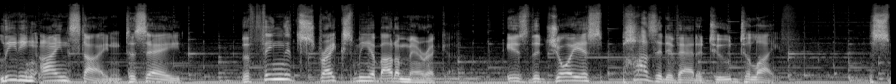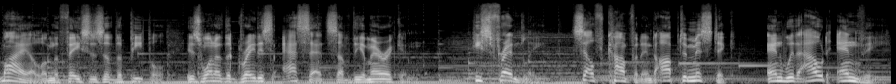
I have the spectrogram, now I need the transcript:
leading Einstein to say, The thing that strikes me about America is the joyous, positive attitude to life. The smile on the faces of the people is one of the greatest assets of the American. He's friendly, self confident, optimistic, and without envy.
